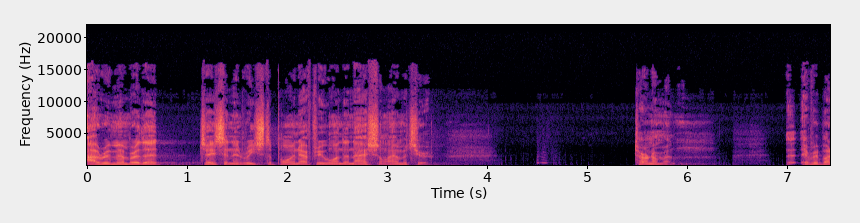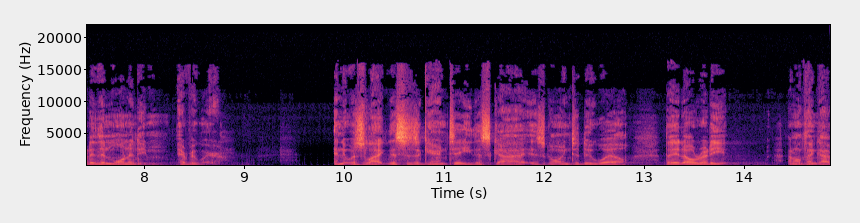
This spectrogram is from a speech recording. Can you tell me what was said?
I remember that Jason had reached a point after he won the national amateur tournament that everybody then wanted him everywhere. And it was like, this is a guarantee. This guy is going to do well. They'd already, I don't think I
